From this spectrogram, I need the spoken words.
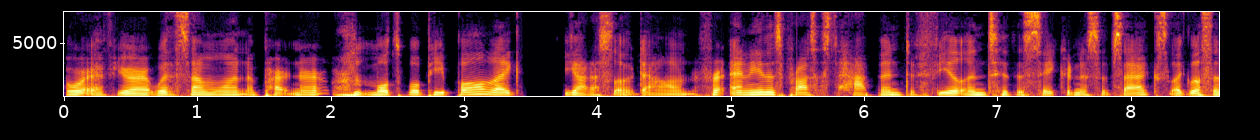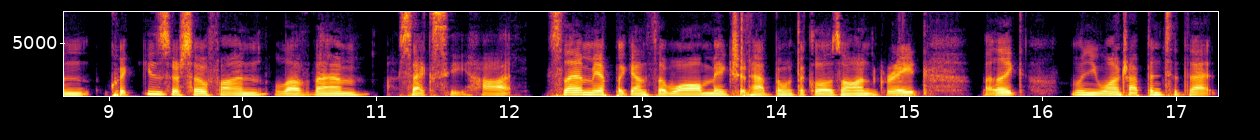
or if you're with someone, a partner, or multiple people, like you gotta slow it down for any of this process to happen to feel into the sacredness of sex. Like, listen, quickies are so fun. Love them. Sexy, hot. Slam me up against the wall. Make shit happen with the clothes on. Great. But like, when you want to drop into that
